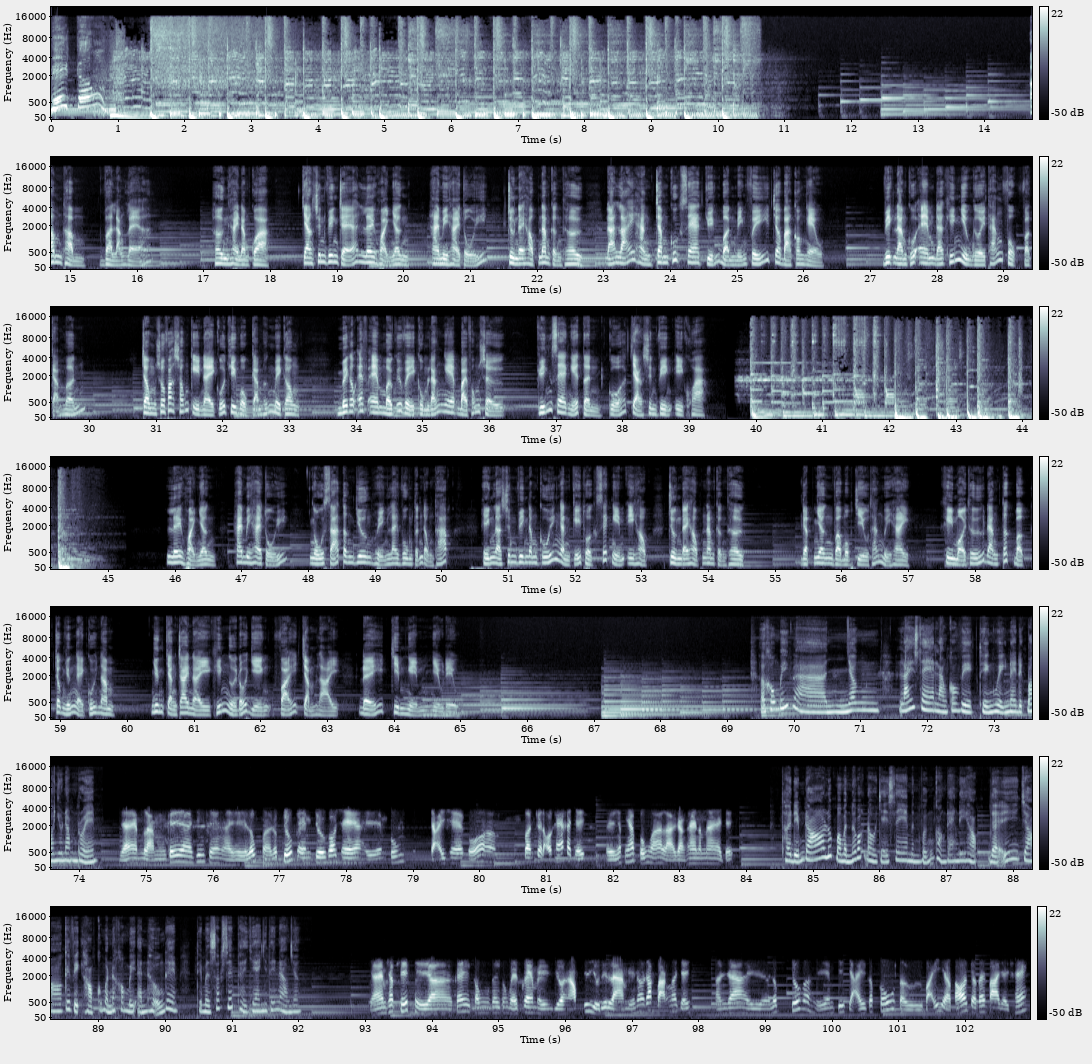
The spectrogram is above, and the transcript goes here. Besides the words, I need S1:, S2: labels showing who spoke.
S1: Mê Công
S2: Âm thầm và lặng lẽ Hơn 2 năm qua, chàng sinh viên trẻ Lê Hoài Nhân, 22 tuổi, trường đại học Nam Cần Thơ đã lái hàng trăm cuốc xe chuyển bệnh miễn phí cho bà con nghèo. Việc làm của em đã khiến nhiều người thán phục và cảm mến. Trong số phát sóng kỳ này của chuyên mục Cảm hứng Mekong, Mekong FM mời quý vị cùng lắng nghe bài phóng sự Chuyến xe nghĩa tình của chàng sinh viên y khoa. Lê Hoài Nhân, 22 tuổi, ngụ xã Tân Dương, huyện Lai Vung, tỉnh Đồng Tháp, hiện là sinh viên năm cuối ngành kỹ thuật xét nghiệm y học trường Đại học Nam Cần Thơ. Gặp Nhân vào một chiều tháng 12, khi mọi thứ đang tất bật trong những ngày cuối năm, nhưng chàng trai này khiến người đối diện phải chậm lại để chiêm nghiệm nhiều điều.
S3: Ờ, không biết là Nhân lái xe làm công việc thiện nguyện này được bao nhiêu năm rồi em?
S4: Dạ em làm cái ờ, chuyến xe này thì lúc mà lúc trước em chưa có xe thì em cũng chạy xe của ờ, bên cái đội khác á chị thì nhấp nháp cũng là gần 2 năm nay rồi chị
S3: thời điểm đó lúc mà mình mới bắt đầu chạy xe mình vẫn còn đang đi học. Để cho cái việc học của mình nó không bị ảnh hưởng em thì mình sắp xếp thời gian như thế nào nhân?
S4: Dạ em sắp xếp thì uh, cái công ty công việc của em thì vừa học chứ vừa đi làm thì nó rất bận đó chị. Thành ra thì lúc trước thì em chỉ chạy cấp cứu từ 7 giờ tối cho tới 3 giờ sáng.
